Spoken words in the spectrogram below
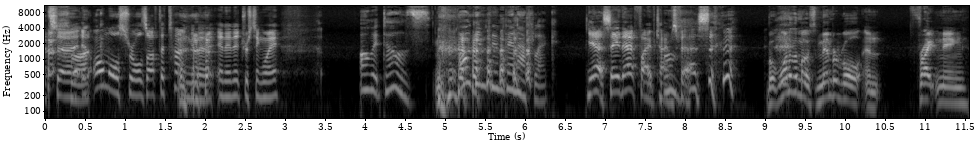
It's uh, it almost rolls off the tongue in, a, in an interesting way. oh, it does. Bargain bin Ben Affleck. Yeah, say that five times fast. But one of the most memorable and frightening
